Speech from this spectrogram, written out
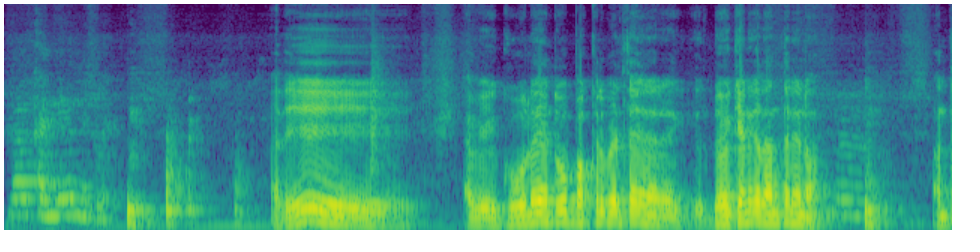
ఇప్పుడు అది అవి గూలో ఏంటో బొక్కలు పెడితే డోకాను కదా అంత నేను. అంత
